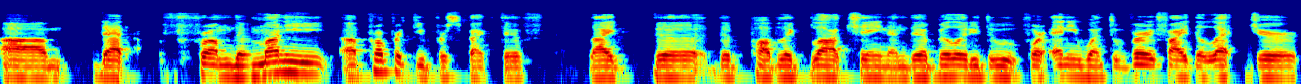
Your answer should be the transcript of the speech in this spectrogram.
um, that, from the money uh, property perspective, like the the public blockchain and the ability to for anyone to verify the ledger.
